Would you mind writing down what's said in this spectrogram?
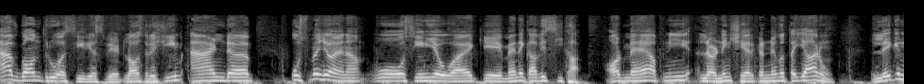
I've gone through a serious weight loss regime and uh, उसमें जो है ना वो सीन ये हुआ है कि मैंने काफ़ी सीखा और मैं अपनी लर्निंग शेयर करने को तैयार हूँ। लेकिन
